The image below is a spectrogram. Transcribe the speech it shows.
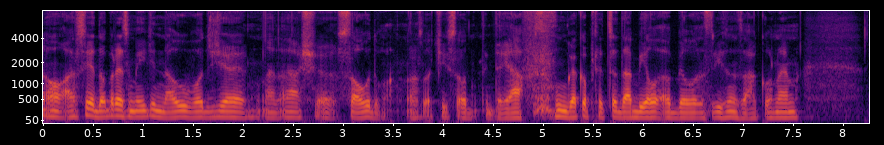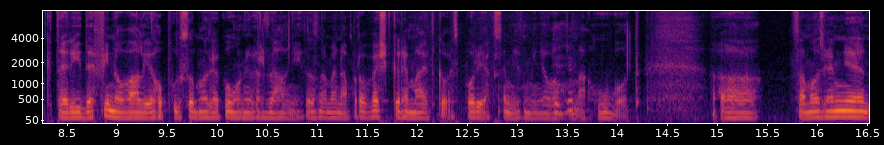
No, asi je dobré zmínit na úvod, že náš soud, rozhodčí soud, kde já funguji jako předseda, byl, byl zřízen zákonem, který definoval jeho působnost jako univerzální. To znamená pro veškeré majetkové spory, jak jsem je zmiňoval uh-huh. na úvod. Uh, samozřejmě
